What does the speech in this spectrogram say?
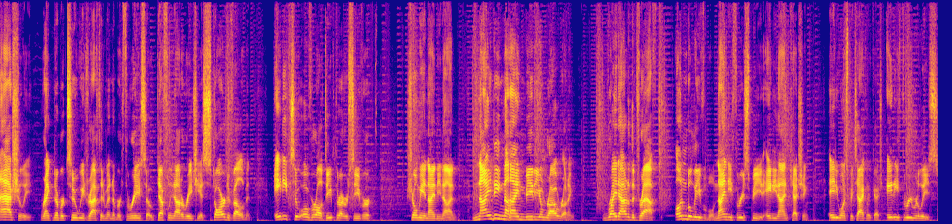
Ashley, ranked number two. We drafted him at number three, so definitely not a reach. He has star development. 82 overall deep threat receiver. Show me a 99. 99 medium route running. Right out of the draft. Unbelievable. 93 speed, 89 catching, 81 spectacular catch, 83 release.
